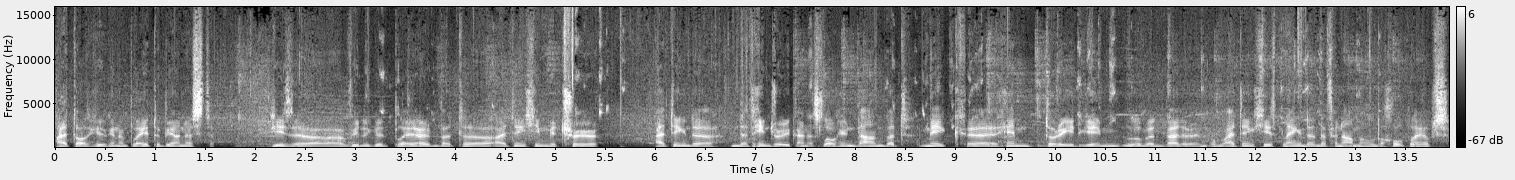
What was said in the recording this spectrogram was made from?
I thought he was going to play. To be honest, he's a really good player, but uh, I think he mature. I think the that injury kind of slow him down, but make uh, him to read game a little bit better. And I think he's playing the, the phenomenal the whole playoffs.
